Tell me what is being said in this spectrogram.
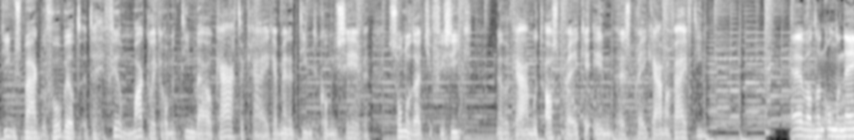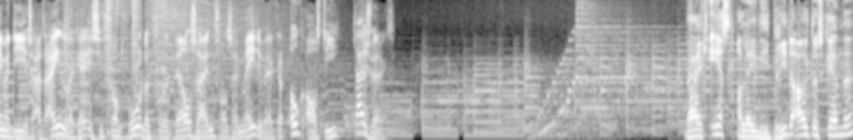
Teams maakt bijvoorbeeld het veel makkelijker om een team bij elkaar te krijgen en met een team te communiceren. Zonder dat je fysiek met elkaar moet afspreken in uh, spreekkamer 15. Want een ondernemer die is uiteindelijk is die verantwoordelijk voor het welzijn van zijn medewerker, ook als die thuiswerkt. Waar ik eerst alleen hybride auto's kende,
